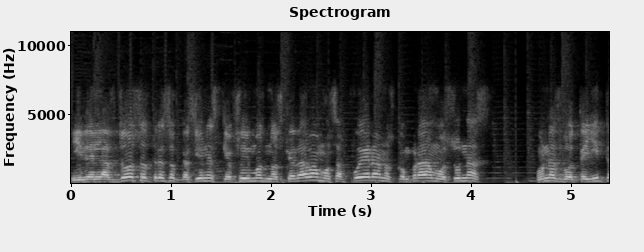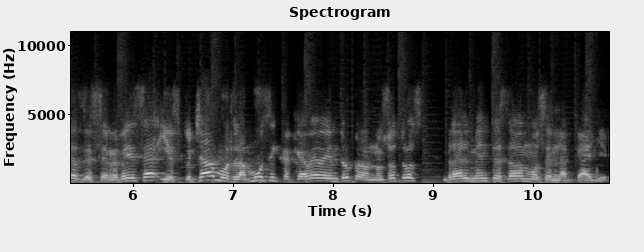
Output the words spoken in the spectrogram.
Y de las dos o tres ocasiones que fuimos, nos quedábamos afuera, nos comprábamos unas, unas botellitas de cerveza y escuchábamos la música que había dentro, pero nosotros realmente estábamos en la calle.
